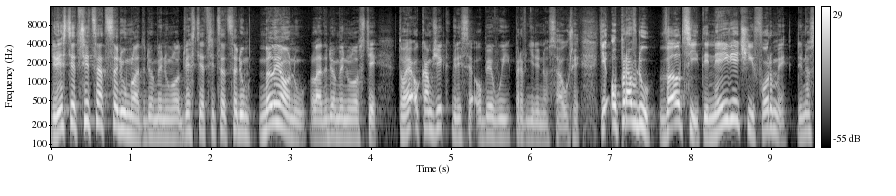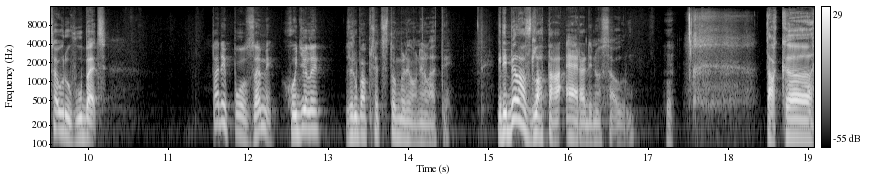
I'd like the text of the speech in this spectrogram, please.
237 let do minulosti, 237 milionů let do minulosti. To je okamžik, kdy se objevují první dinosauři. Ti opravdu velcí, ty největší formy dinosaurů vůbec, tady po Zemi chodili zhruba před 100 miliony lety. Kdy byla zlatá éra dinosaurů? Hm. Tak eh,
